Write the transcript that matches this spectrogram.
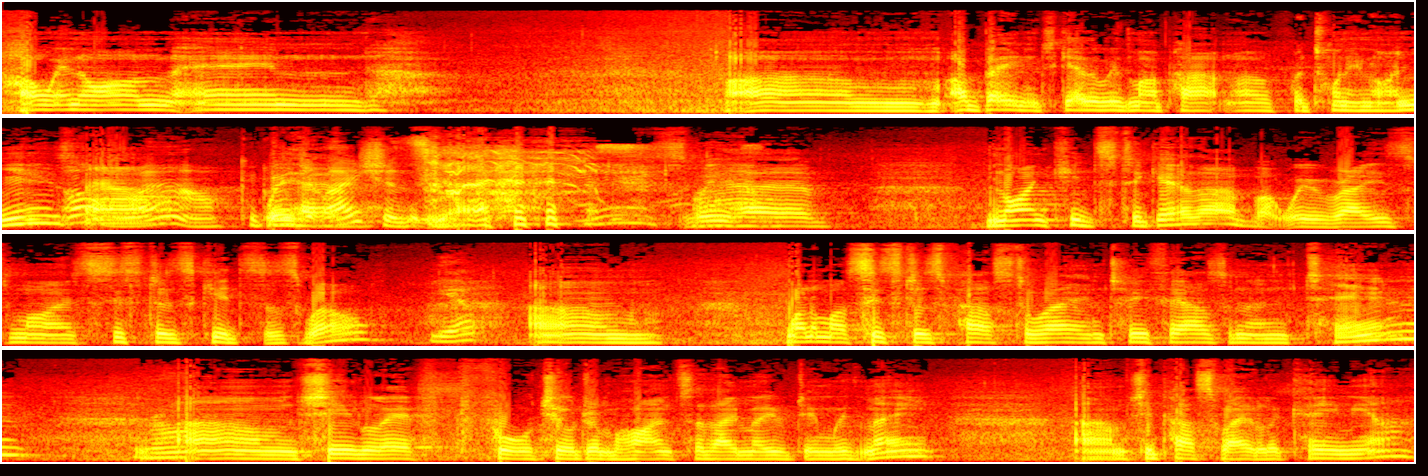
I went on and um, I've been together with my partner for 29 years Oh, now. wow. We have- Congratulations. we have nine kids together, but we raised my sister's kids as well. Yep. Um, one of my sisters passed away in 2010. Right. Um, she left four children behind, so they moved in with me. Um, she passed away of leukemia.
